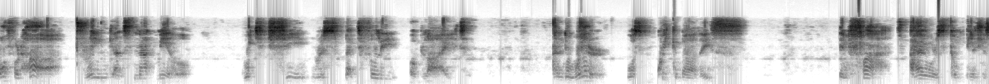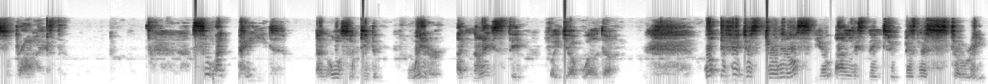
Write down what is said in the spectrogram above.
offered her drink and snack meal, which she respectfully obliged. And the waiter was quick about this. In fact, I was completely surprised. So I paid and also give the waiter a nice tip for a job well done. Well, if you're just joining us, you are listening to Business Story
